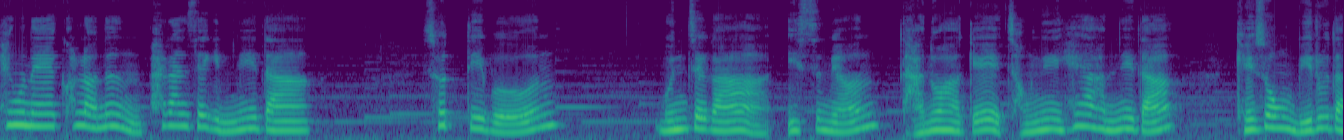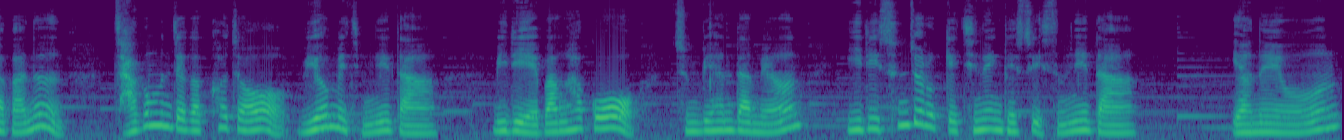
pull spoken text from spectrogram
행운의 컬러는 파란색입니다. 소띠분 문제가 있으면 단호하게 정리해야 합니다. 계속 미루다가는 작은 문제가 커져 위험해집니다. 미리 예방하고 준비한다면 일이 순조롭게 진행될 수 있습니다. 연애운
